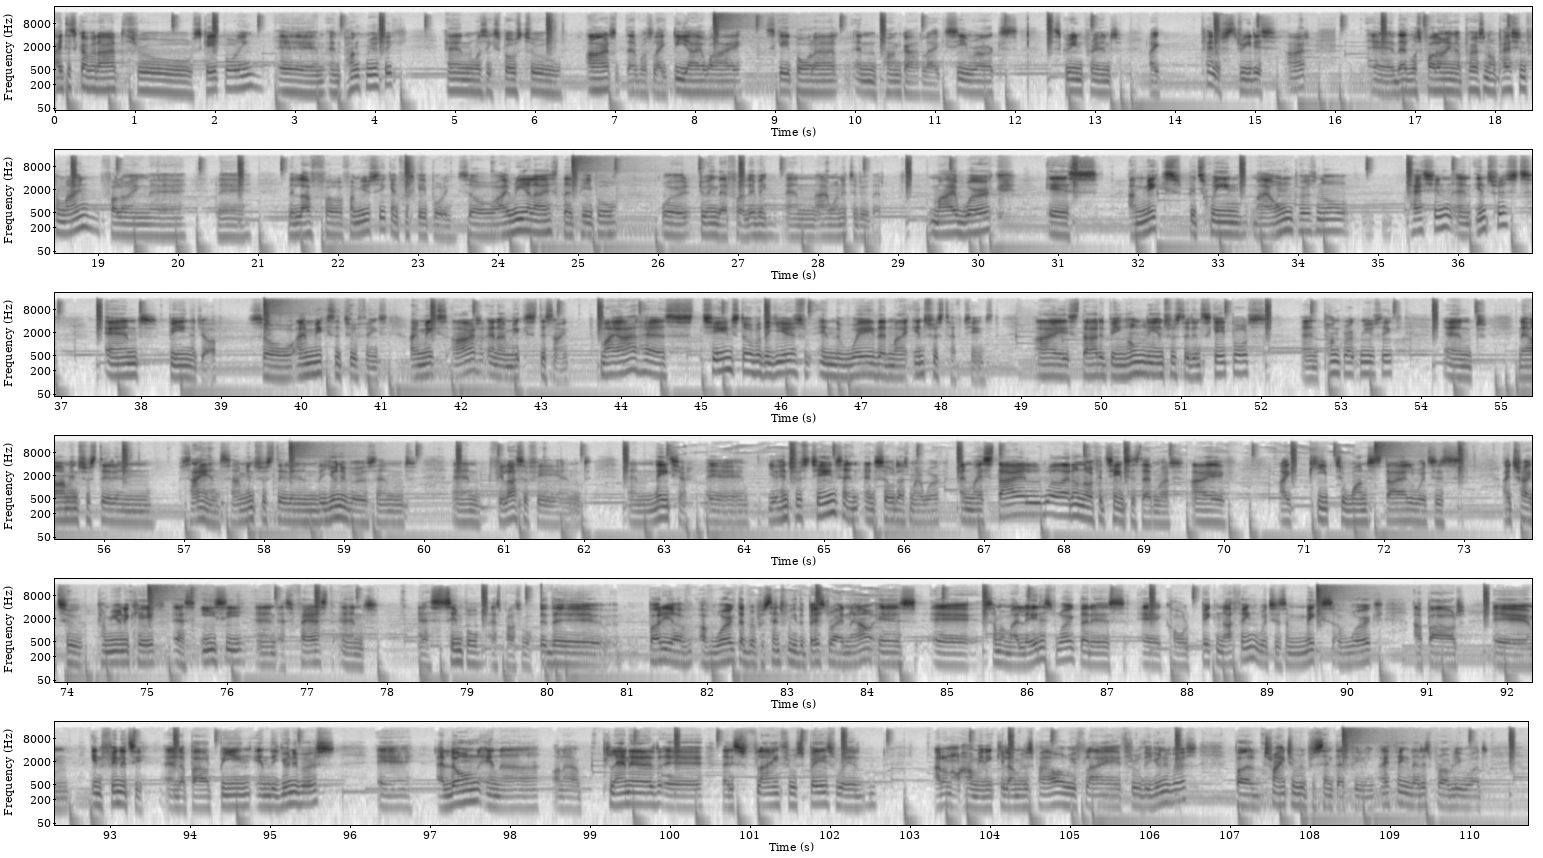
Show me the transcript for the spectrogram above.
I discovered art through skateboarding um, and punk music and was exposed to art that was like DIY, skateboard art and punk art like Xerox, screen print, like kind of streetish art. Uh, that was following a personal passion for mine, following the, the, the love for, for music and for skateboarding. So I realized that people were doing that for a living and I wanted to do that. My work is a mix between my own personal passion and interest and being a job. So I mix the two things. I mix art and I mix design. My art has changed over the years in the way that my interests have changed. I started being only interested in skateboards and punk rock music and now I'm interested in science. I'm interested in the universe and, and philosophy and, and nature. Uh, your interests change and, and so does my work. And my style, well, I don't know if it changes that much. I, I keep to one style, which is I try to communicate as easy and as fast and as simple as possible. The body of, of work that represents me the best right now is uh, some of my latest work that is uh, called Big Nothing, which is a mix of work about um, infinity and about being in the universe uh, alone in a, on a planet uh, that is flying through space with I don't know how many kilometers per hour we fly through the universe, but trying to represent that feeling. I think that is probably what,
